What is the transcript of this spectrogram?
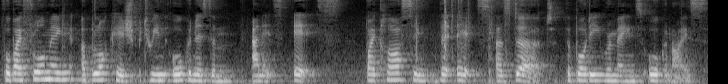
For by forming a blockage between the organism and its its, by classing the its as dirt, the body remains organized.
